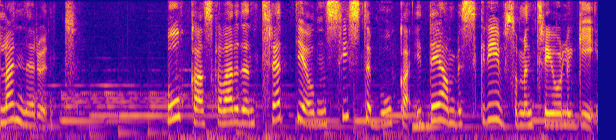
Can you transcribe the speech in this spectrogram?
landet rundt. Boka skal være den tredje og den siste boka i det han beskriver som en triologi.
